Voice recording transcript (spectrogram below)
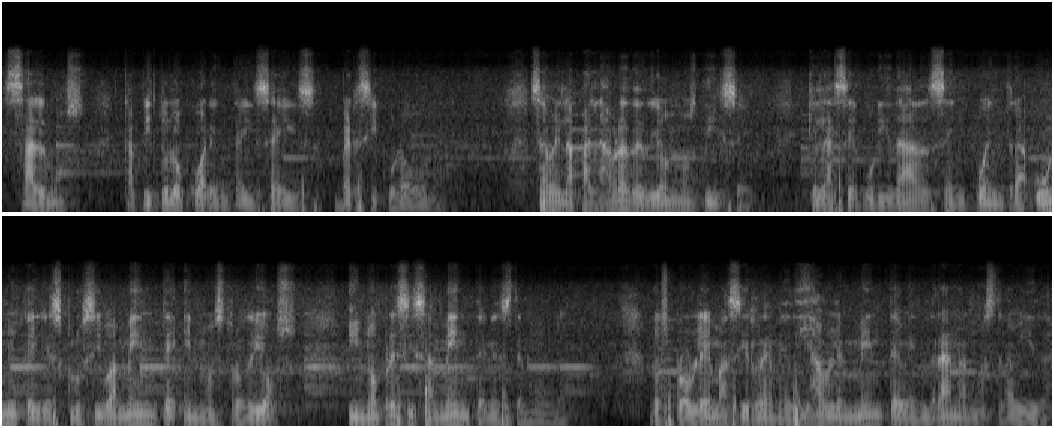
Salmos capítulo 46, versículo 1. Sabe, la palabra de Dios nos dice que la seguridad se encuentra única y exclusivamente en nuestro Dios y no precisamente en este mundo. Los problemas irremediablemente vendrán a nuestra vida,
